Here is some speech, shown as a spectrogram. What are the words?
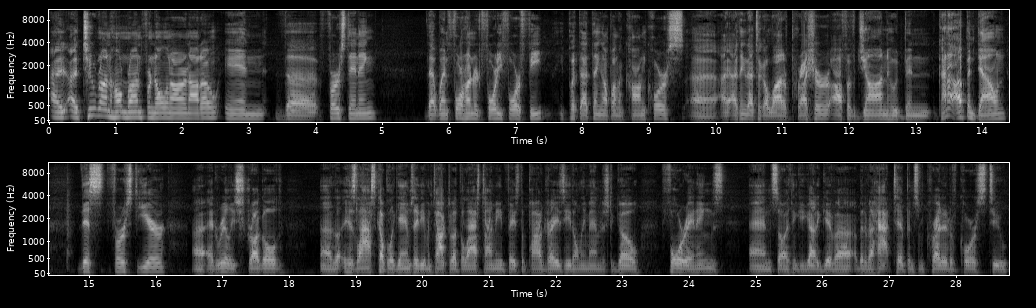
a, a two run home run for Nolan Arenado in the first inning that went 444 feet. he put that thing up on the concourse. Uh, I, I, think that took a lot of pressure off of Jon, who'd been kind of up and down this first year, uh, had really struggled. Uh, his last couple of games, they'd even talked about the last time he'd faced the Padres, he'd only managed to go four innings. And so I think you got to give a, a, bit of a hat tip and some credit, of course, to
